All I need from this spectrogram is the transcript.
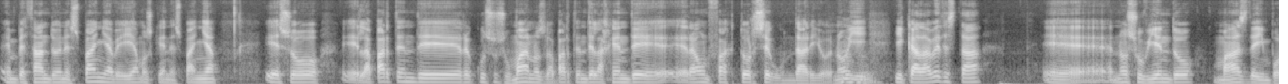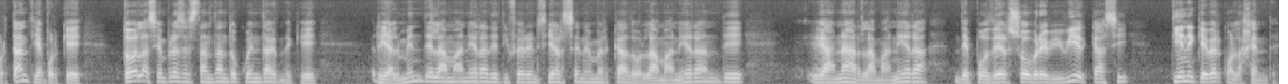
empezando en España, veíamos que en España eso, eh, la parte de recursos humanos, la parte de la gente era un factor secundario, ¿no? y, cada vez está eh, no subiendo más de importancia, porque todas las empresas están dando cuenta de que realmente la manera de diferenciarse en el mercado, la manera de ganar, la manera de poder sobrevivir casi, tiene que ver con la gente.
